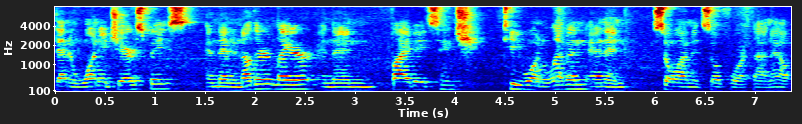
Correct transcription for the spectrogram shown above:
then a 1 inch airspace, and then another layer, and then 5 8 inch T111, and then so on and so forth on out.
